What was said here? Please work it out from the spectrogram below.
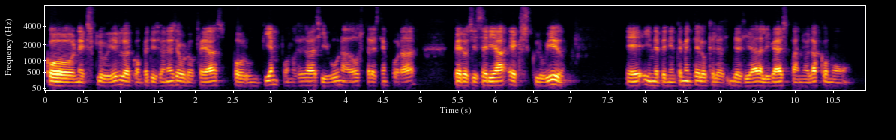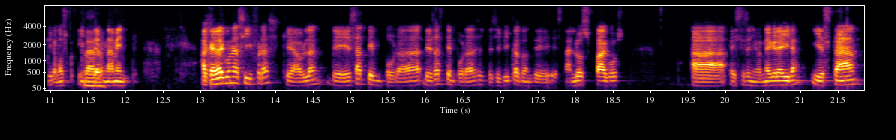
con excluirlo de competiciones europeas por un tiempo, no se sabe si una, dos, tres temporadas, pero sí sería excluido, eh, independientemente de lo que decía la Liga Española como, digamos, internamente. Acá hay algunas cifras que hablan de esa temporada, de esas temporadas específicas donde están los pagos a este señor Negreira y está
